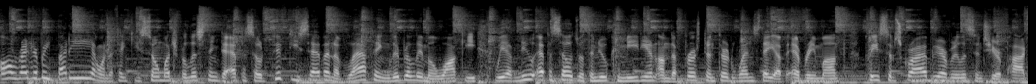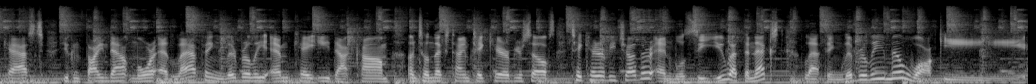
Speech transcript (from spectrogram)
All right, everybody, I want to thank you so much for listening to episode 57 of Laughing Liberally Milwaukee. We have new episodes with a new comedian on the first and third Wednesday of every month. Please subscribe wherever you listen to your podcasts. You can find out more at laughingliberallymke.com. Until next time, take care of yourselves, take care of each other, and we'll see you at the next Laughing Liberally Milwaukee.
